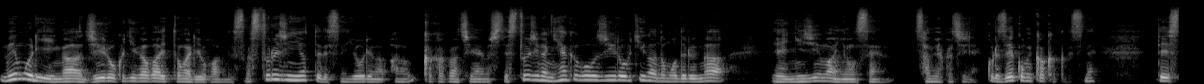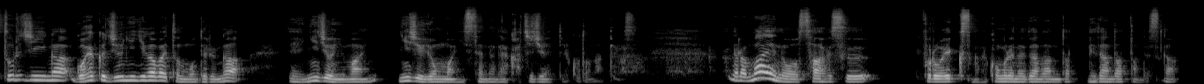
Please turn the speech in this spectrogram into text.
メモリーが 16GB が両方あるんですが、ストレージによってですね、容量が、あの、価格が違いまして、ストレージが 256GB のモデルが20万4380円。これ税込み価格ですね。で、ストレージが 512GB のモデルが24万、24万1780円ということになっています。だから前のサーフェスプロ X がね、こんぐらいの値段だ値段だったんですが、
